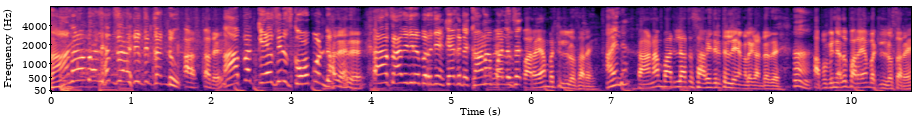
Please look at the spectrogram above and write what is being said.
കാണാൻ സാഹചര്യത്തിൽ കണ്ടു. ആ, അതെ. ആ, അപ്പൊ കേസിന് സ്കോപ്പ് ഉണ്ട് അതെ, അതെ. ആ സാഹചര്യം പറഞ്ഞ കേക്കട്ടെ കാണാൻ പാടില്ല പറയാൻ പറ്റില്ലല്ലോ സാറേ. അതിന്? കാണാൻ പാടില്ലാത്ത സാഹചര്യത്തിലല്ലേ ഞങ്ങൾ കണ്ടത്. ആ. അപ്പൊ പിന്നെ അത് പറയാൻ പറ്റില്ലല്ലോ സാറേ.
